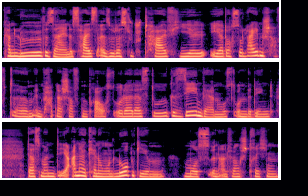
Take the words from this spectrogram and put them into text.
kann Löwe sein. Das heißt also, dass du total viel eher doch so Leidenschaft ähm, in Partnerschaften brauchst oder dass du gesehen werden musst unbedingt, dass man dir Anerkennung und Lob geben muss, in Anführungsstrichen.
